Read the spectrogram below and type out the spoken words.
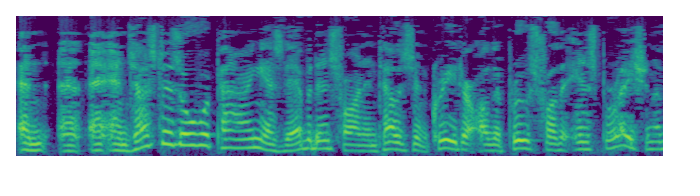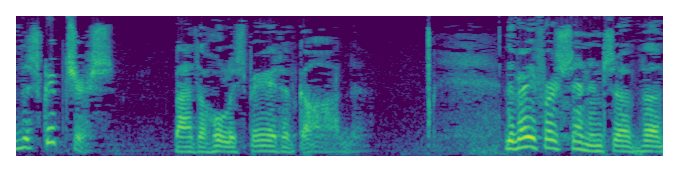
And, and, and just as overpowering as the evidence for an intelligent creator are the proofs for the inspiration of the Scriptures by the Holy Spirit of God. The very first sentence of uh,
